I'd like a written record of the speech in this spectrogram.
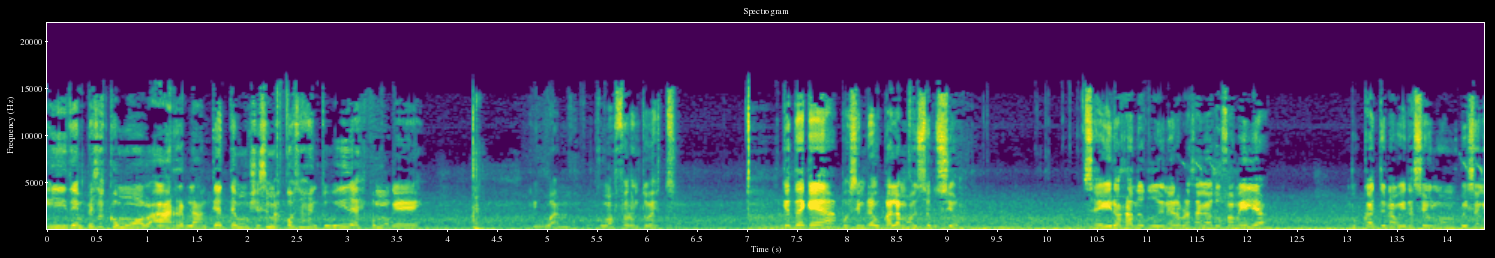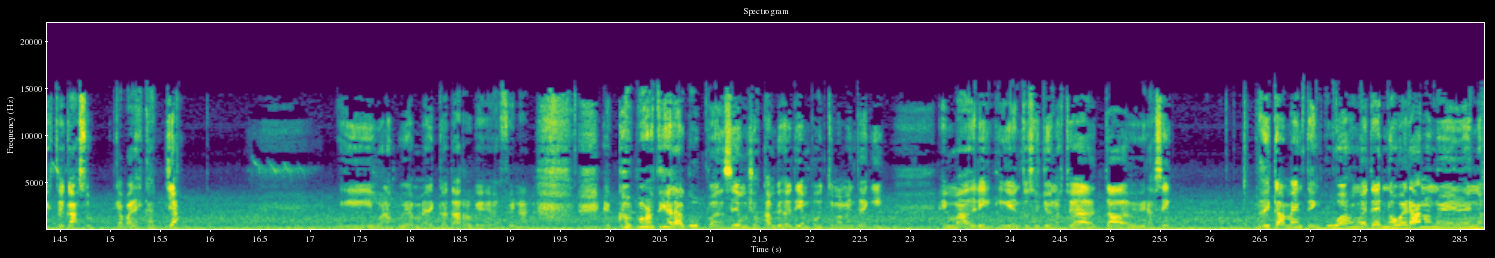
y te empiezas como a replantearte muchísimas cosas en tu vida. Es como que, y bueno, ¿cómo afronto esto? ¿Qué te queda? Pues siempre buscar la mejor solución. Seguir ahorrando tu dinero para sacar a tu familia, buscarte una habitación o un piso en este caso, que aparezca ya. Y bueno, cuidarme del catarro, que al final el cuerpo no tiene la culpa. Han sido muchos cambios de tiempo últimamente aquí en Madrid y entonces yo no estoy adaptada a vivir así. Lógicamente, en Cuba es un eterno verano, no, no, no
